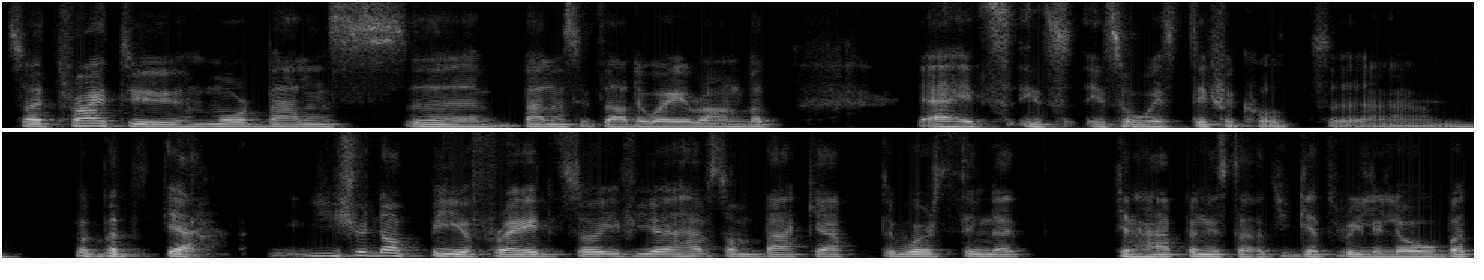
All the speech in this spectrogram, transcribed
so I try to more balance uh, balance it the other way around. But yeah, it's it's it's always difficult. Um, but but yeah, you should not be afraid. So if you have some backup, the worst thing that can happen is that you get really low. But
